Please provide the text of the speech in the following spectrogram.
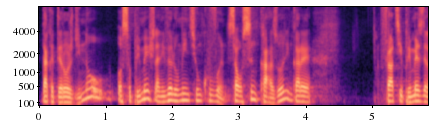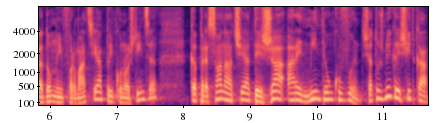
dacă te rogi din nou, o să primești la nivelul minții un cuvânt. Sau sunt cazuri în care frații primesc de la Domnul informația, prin cunoștință, că persoana aceea deja are în minte un cuvânt. Și atunci nu e greșit ca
